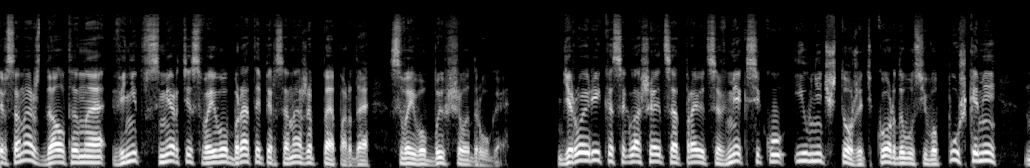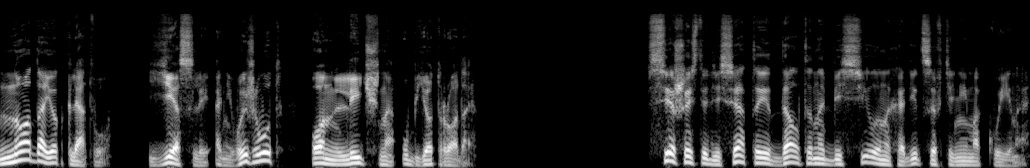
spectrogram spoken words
Персонаж Далтона винит в смерти своего брата-персонажа Пеппарда, своего бывшего друга — Герой Рика соглашается отправиться в Мексику и уничтожить Кордову с его пушками, но дает клятву. Если они выживут, он лично убьет Рода. Все 60-е Далтона бесило находиться в тени Маккуина.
